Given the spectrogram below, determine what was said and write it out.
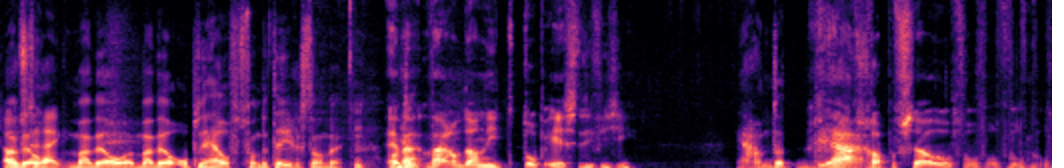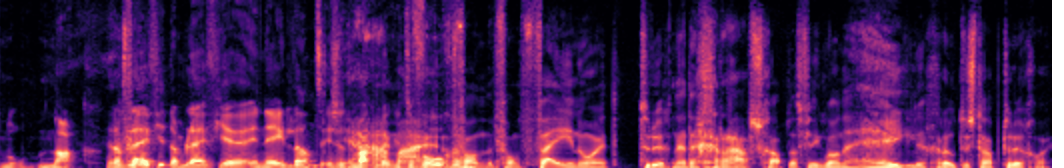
Maar wel, maar, wel, maar wel op de helft van de tegenstander. En waarom dan niet top eerste divisie? Ja, omdat... Ja, Graafschap of zo, of, of, of, of, of NAC. En dan, blijf je, dan blijf je in Nederland. Is het ja, makkelijker te volgen? Van, van Feyenoord terug naar de Graafschap. Dat vind ik wel een hele grote stap terug hoor.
